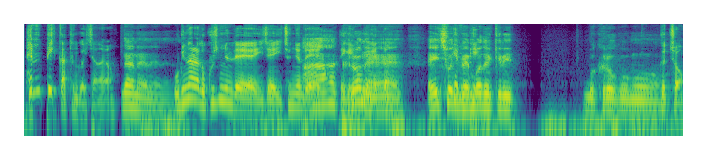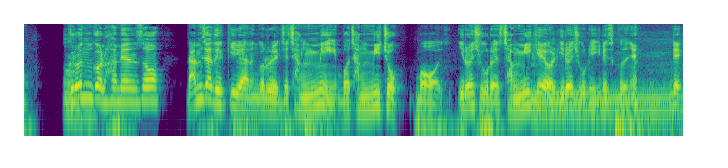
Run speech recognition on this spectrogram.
팬픽 같은 거 있잖아요. 네네네네. 우리나라도 90년대 이제 2000년대 아 되게 그러네. 유행했던 H.O.T 팬픽. 멤버들끼리 뭐 그러고 뭐 그쵸. 어. 그런 걸 하면서 남자들끼리 하는 거를 이제 장미, 뭐 장미족, 뭐 이런 식으로 해서 장미 계열 이런 식으로 얘기를 했었거든요. 근데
